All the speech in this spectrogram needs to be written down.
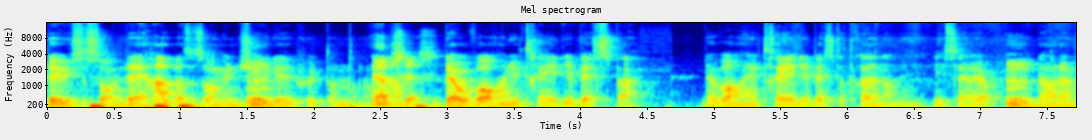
Det är, ju säsong, det är halva säsongen 2017. Mm. Ja, precis. Då var han ju tredje bästa. Då var han ju tredje bästa tränaren i, i Serie A. Mm. Då, hade,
